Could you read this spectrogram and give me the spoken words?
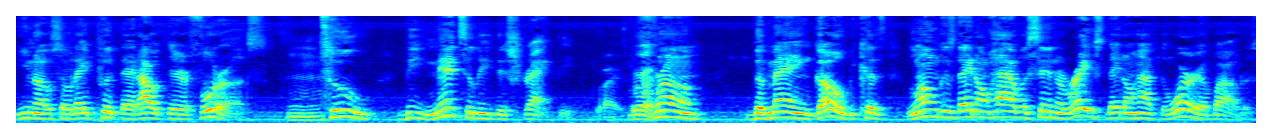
you know, so they put that out there for us hmm to be mentally distracted Right. Right. from the main goal because long as they don't have us in a race, they don't have to worry about us.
